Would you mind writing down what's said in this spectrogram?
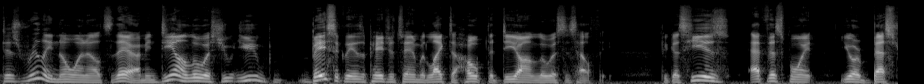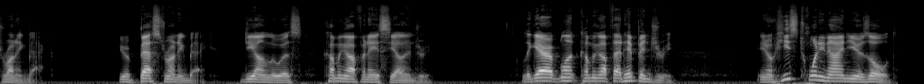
there's really no one else there. I mean, Dion Lewis, you you basically as a Patriots fan would like to hope that Dion Lewis is healthy because he is at this point your best running back. Your best running back, Dion Lewis, coming off an ACL injury. LeGarrette Blunt coming off that hip injury. You know, he's 29 years old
